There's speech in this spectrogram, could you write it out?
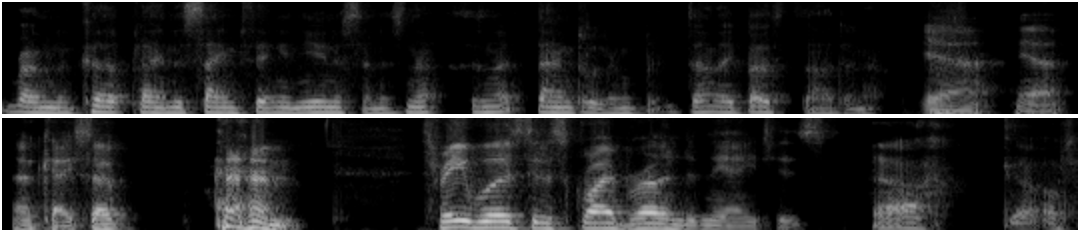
Roland and Curt playing the same thing in unison, isn't it? Isn't it? To don't they both? I don't know. Yeah, yeah. Okay, so three words to describe Roland in the eighties. Oh God.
